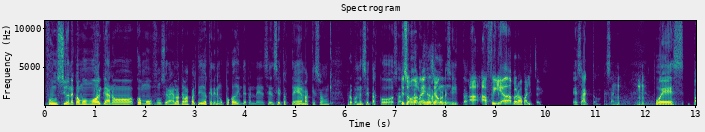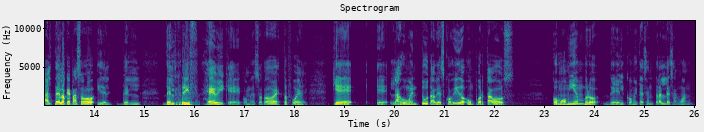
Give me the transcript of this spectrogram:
funcione como un órgano, como funcionan en los demás partidos que tienen un poco de independencia en ciertos temas, que son, proponen ciertas cosas. Es una organización afiliada, pero aparte. Exacto, exacto. Pues parte de lo que pasó y del, del, riff heavy que comenzó todo esto fue que eh, la juventud había escogido un portavoz como miembro del Comité Central de San Juan,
